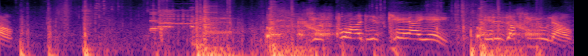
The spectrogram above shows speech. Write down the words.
Now. Your squad is KIA. It is up to you now.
